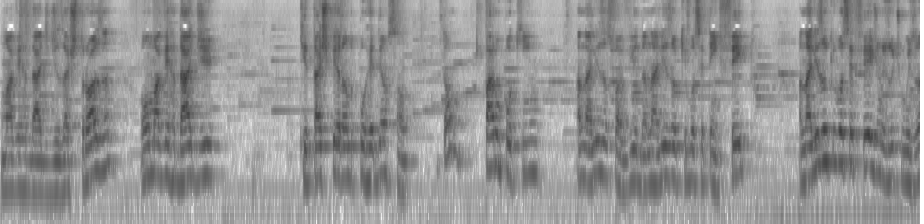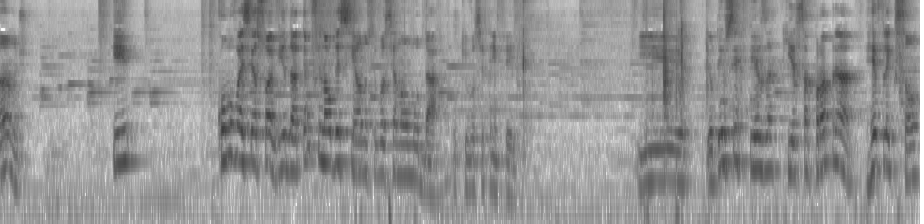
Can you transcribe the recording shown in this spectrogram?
uma verdade desastrosa ou uma verdade que está esperando por redenção. Então, para um pouquinho, analisa a sua vida, analisa o que você tem feito, analisa o que você fez nos últimos anos e como vai ser a sua vida até o final desse ano se você não mudar o que você tem feito. E eu tenho certeza que essa própria reflexão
